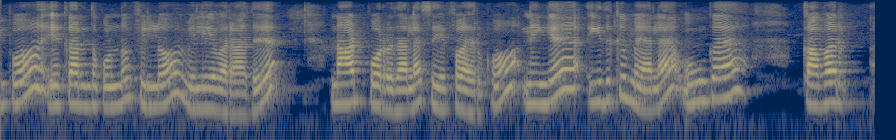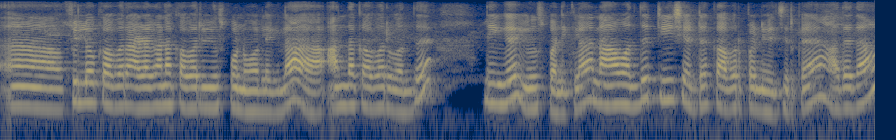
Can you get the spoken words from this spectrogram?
இப்போது எக்காரந்த கொண்டும் ஃபில்லோ வெளியே வராது. நாட் போடுறதால சேஃபாக இருக்கும். நீங்கள் இதுக்கு மேலே உங்கள் கவர் ஃபில்லோ கவர் அழகான கவர் யூஸ் பண்ணுவோம் இல்லைங்களா? அந்த கவர் வந்து நீங்கள் யூஸ் பண்ணிக்கலாம். நான் வந்து டிஷர்ட்டை கவர் பண்ணி வச்சுருக்கேன். அதை தான்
